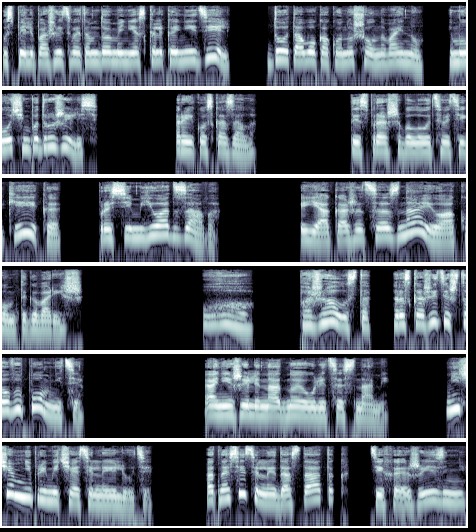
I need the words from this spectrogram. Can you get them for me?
успели пожить в этом доме несколько недель до того, как он ушел на войну, и мы очень подружились. Рейко сказала. Ты спрашивала у тети Кейка про семью Адзава. Я, кажется, знаю, о ком ты говоришь. О, пожалуйста, расскажите, что вы помните. Они жили на одной улице с нами. Ничем не примечательные люди. Относительный достаток, тихая жизнь.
